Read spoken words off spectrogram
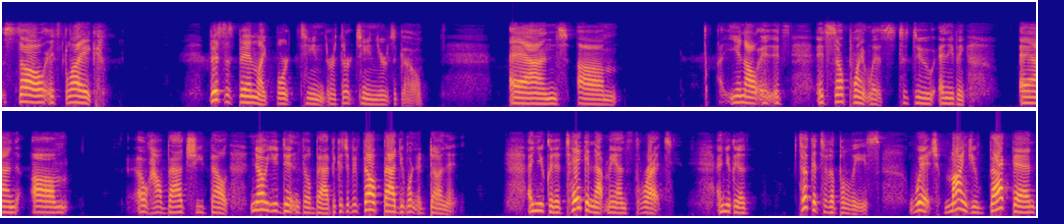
so it's like this has been like 14 or 13 years ago. And um, you know, it, it's it's so pointless to do anything. And um, oh, how bad she felt. No, you didn't feel bad because if you felt bad, you wouldn't have done it. And you could have taken that man's threat and you could have took it to the police, which, mind you, back then,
